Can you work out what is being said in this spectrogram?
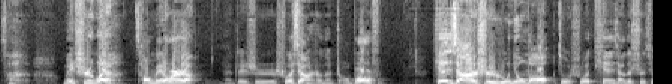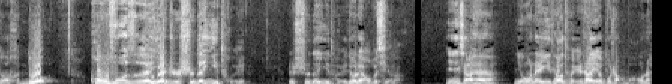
草没吃过呀？草莓味儿啊？这是说相声的找包袱。天下事如牛毛，就说天下的事情很多。孔夫子也只识得一腿。这识得一腿就了不起了，您想想呀，牛那一条腿上也不少毛呢。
